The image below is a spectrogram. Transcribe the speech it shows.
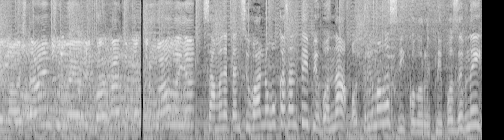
займалась танцями, багато мандрувала я. Саме на танцювальному казантипі вона отримала свій колоритний позивний.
